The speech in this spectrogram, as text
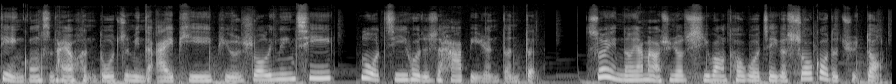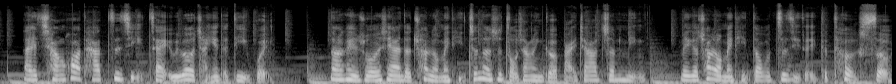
电影公司它有很多知名的 IP，比如说零零七、洛基或者是哈比人等等。所以呢，亚马逊就希望透过这个收购的举动，来强化他自己在娱乐产业的地位。那可以说，现在的串流媒体真的是走向一个百家争鸣，每个串流媒体都有自己的一个特色。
